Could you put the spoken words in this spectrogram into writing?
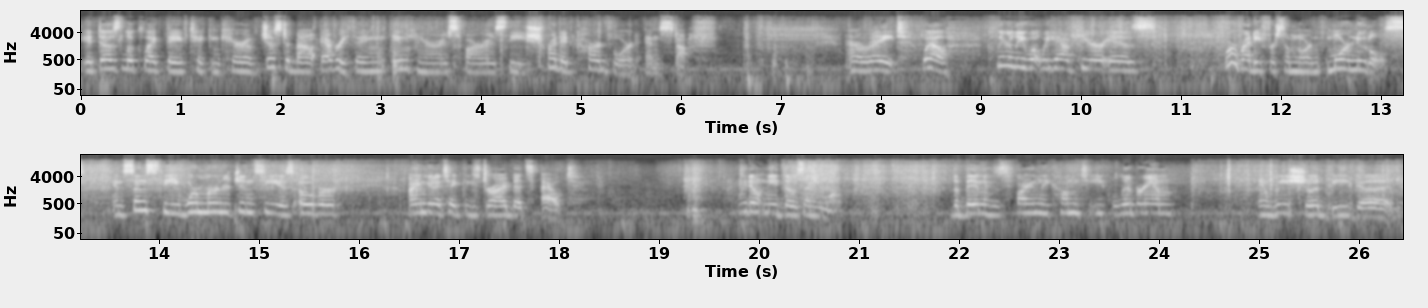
it does look like they've taken care of just about everything in here as far as the shredded cardboard and stuff. All right, well, clearly what we have here is we're ready for some more, more noodles. And since the worm emergency is over, I'm gonna take these dry bits out. We don't need those anymore. The bin has finally come to equilibrium and we should be good.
